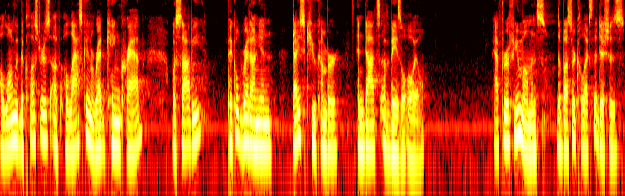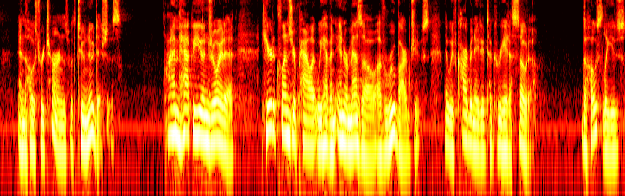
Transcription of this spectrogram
along with the clusters of Alaskan red king crab, wasabi, pickled red onion, diced cucumber, and dots of basil oil. After a few moments, the busser collects the dishes, and the host returns with two new dishes. I'm happy you enjoyed it. Here to cleanse your palate, we have an intermezzo of rhubarb juice that we've carbonated to create a soda. The host leaves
